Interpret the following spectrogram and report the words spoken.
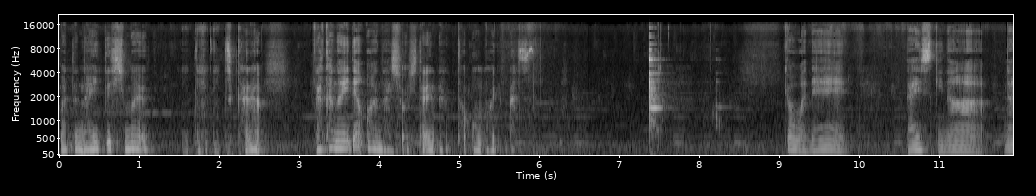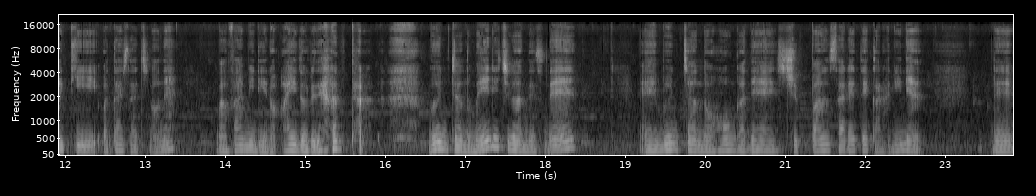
また泣いてしまう から泣かないでお話をしたいなと思います。今日はね大好きな亡き私たちのね、まあ、ファミリーのアイドルであった ムンちゃんの命日なんですね、えー、ちゃんの本がね出版されてから2年。で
